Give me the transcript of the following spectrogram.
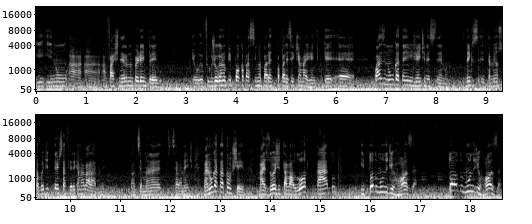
e, e não, a, a, a, faxineira não perder emprego. Eu, eu fico jogando pipoca pra cima para, pra parecer que tinha mais gente, porque é, quase nunca tem gente nesse cinema. Se bem que também eu só vou de terça-feira que é mais barato, né? Final de semana, sinceramente. Mas nunca tá tão cheio. Mas hoje tava lotado e todo mundo de rosa. Todo mundo de rosa.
